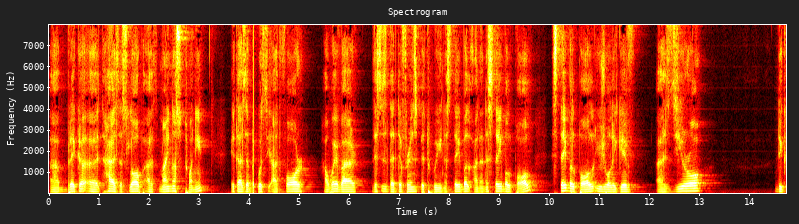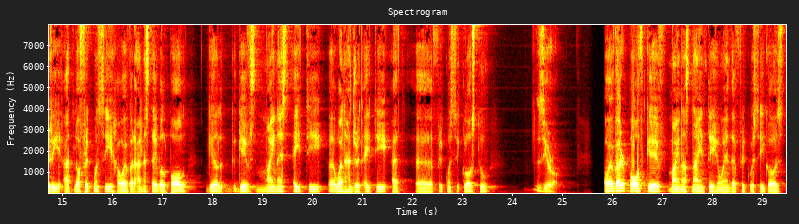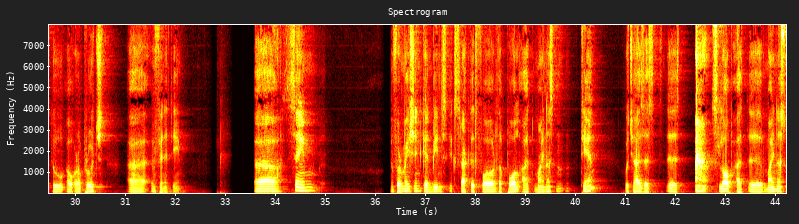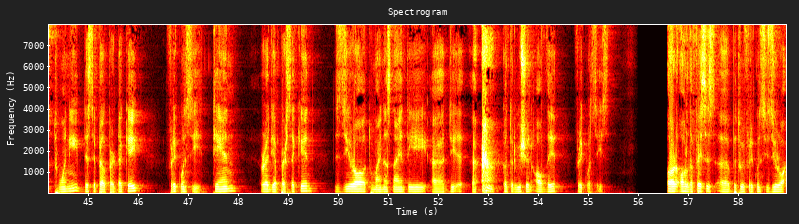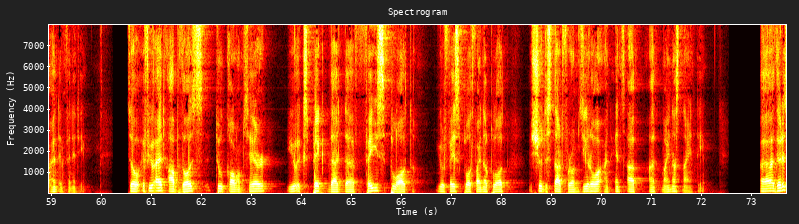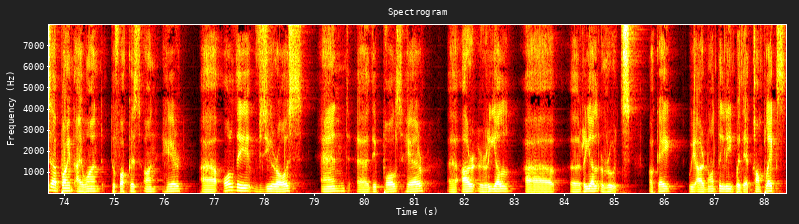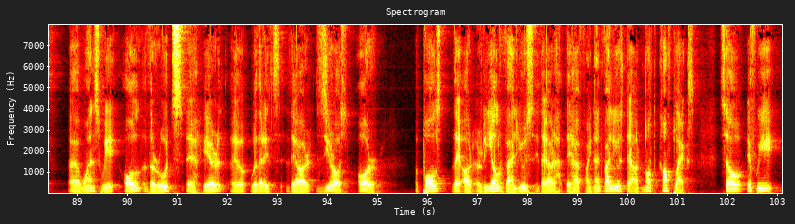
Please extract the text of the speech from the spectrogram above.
a uh, breaker, uh, it has a slope at minus 20. It has a frequency at 4. However, this is the difference between a stable and an unstable pole. Stable pole usually give a 0 degree at low frequency. However, unstable pole gives minus 80, uh, 180 at uh, frequency close to zero. However, both give minus 90 when the frequency goes to or approach uh, infinity. Uh, same information can be extracted for the pole at minus 10, which has a, a slope at uh, minus 20 decibel per decade, frequency 10 radian per second, 0 to minus 90 uh, uh, contribution of the frequencies or, or the phases uh, between frequency 0 and infinity. So if you add up those two columns here, you expect that the phase plot, your phase plot, final plot, should start from 0 and ends up at minus 90. Uh, there is a point I want to focus on here. Uh, all the zeros and uh, the poles here uh, are real uh, real roots okay? We are not dealing with the complex ones. We all the roots here whether it's they are zeros or poles they are real values. They are they have finite values. They are not complex. So if we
